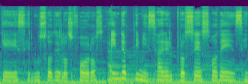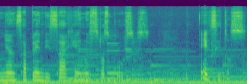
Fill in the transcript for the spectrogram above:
que es el uso de los foros a fin de optimizar el proceso de enseñanza-aprendizaje en nuestros cursos. Éxitos.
